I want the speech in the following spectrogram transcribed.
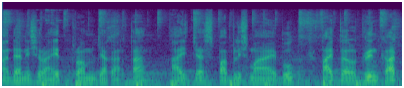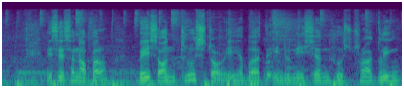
I'm Danish Wright from Jakarta. I just published my book titled Green Card. This is a novel based on true story about the Indonesian who's struggling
